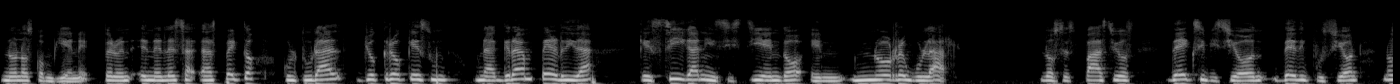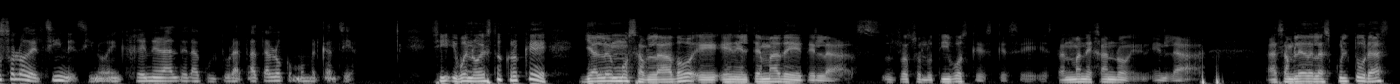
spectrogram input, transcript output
no nos conviene. Pero en, el aspecto cultural yo creo que es una gran pérdida que sigan insistiendo en no regular los espacios de exhibición, de difusión, no solo del cine, sino en general de la cultura, tratarlo como mercancía. Sí, y bueno, esto creo que ya lo hemos hablado eh, en el tema de, de los resolutivos que, que se están manejando en la Asamblea de las Culturas,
